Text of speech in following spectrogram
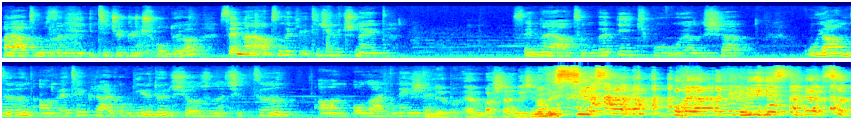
Hayatımızda bir itici güç oluyor. Senin hayatındaki itici güç neydi? Senin hayatında ilk bu uyanışa uyandığın an ve tekrar o geri dönüş yolculuğuna çıktığın an, olay neydi? Şimdi bu en başlangıcını mı istiyorsun? bu hayattakini mi istiyorsun?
